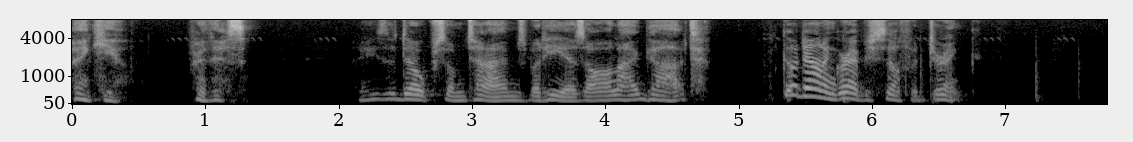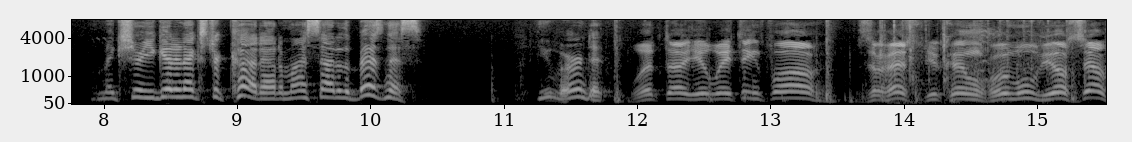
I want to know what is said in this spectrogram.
Thank you for this. He's a dope sometimes, but he is all I got. Go down and grab yourself a drink. I'll Make sure you get an extra cut out of my side of the business. You've earned it. What are you waiting for? The rest you can remove yourself.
